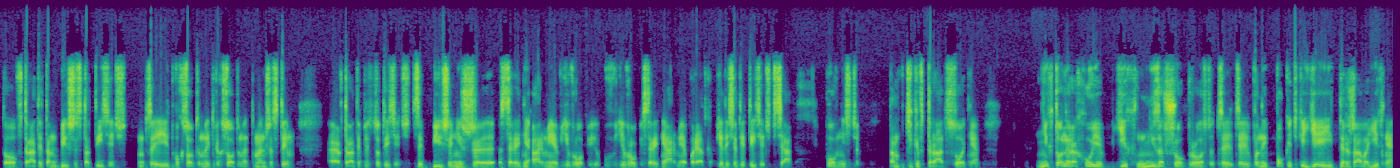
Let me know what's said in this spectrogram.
То втрати там більше 100 тисяч. Ну це і 200-ми, і 300-ми, то менше з тим. Е, Втрати під 100 тисяч. Це більше ніж е, середня армія в Європі. В Європі середня армія порядка 50 тисяч. Вся повністю. Там тільки втрат сотня. Ніхто не рахує їх ні за що. Просто це, це вони покидьки є, і держава їхня,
